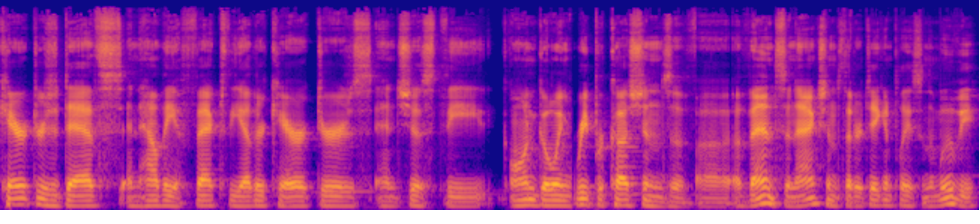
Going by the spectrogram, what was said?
characters' deaths and how they affect the other characters and just the ongoing repercussions of uh, events and actions that are taking place in the movie.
